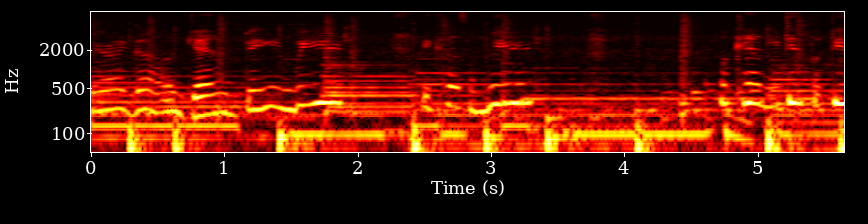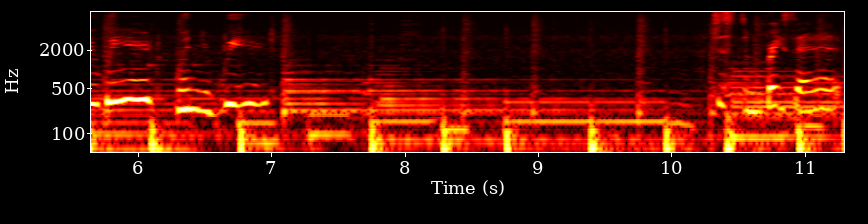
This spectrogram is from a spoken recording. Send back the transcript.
Here I go again, being weird, because I'm weird. What can you do but be weird when you're weird? Just embrace it.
